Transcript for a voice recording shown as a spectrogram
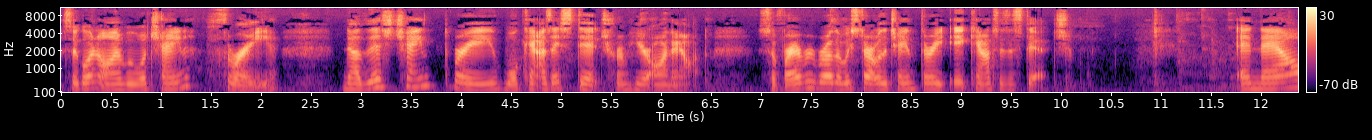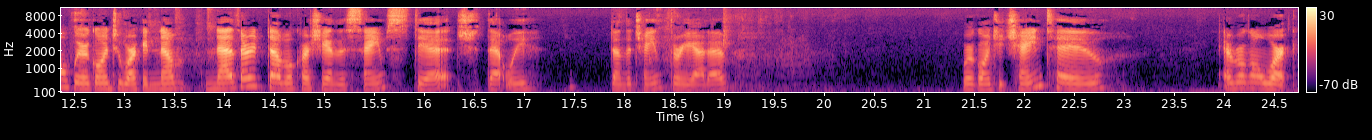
So going on, we will chain three. Now this chain three will count as a stitch from here on out. So for every row that we start with a chain three, it counts as a stitch. And now we're going to work another double crochet in the same stitch that we done the chain three out of. We're going to chain two and we're going to work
